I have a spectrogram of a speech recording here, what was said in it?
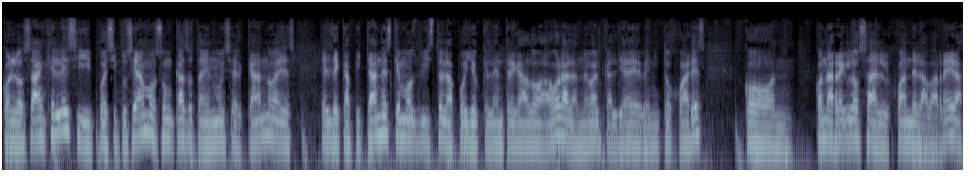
con Los Ángeles y pues si pusiéramos un caso también muy cercano es el de Capitanes que hemos visto el apoyo que le ha entregado ahora la nueva alcaldía de Benito Juárez con, con arreglos al Juan de la Barrera.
